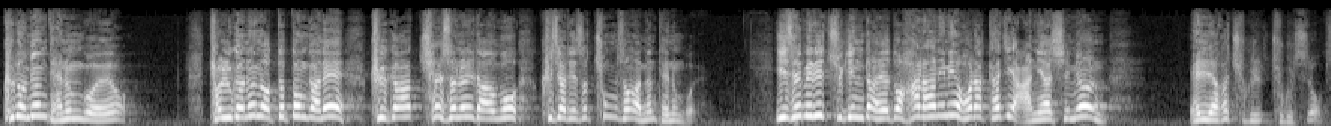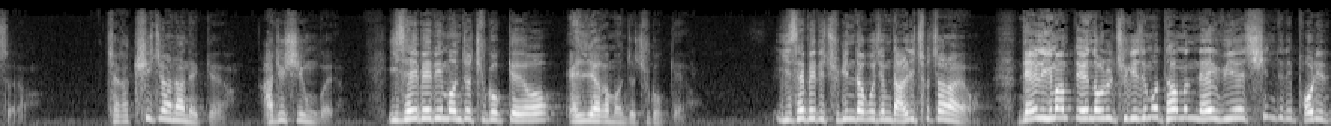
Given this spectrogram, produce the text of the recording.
그러면 되는 거예요. 결과는 어떻던 간에 그가 최선을 다하고 그 자리에서 충성하면 되는 거예요. 이세벨이 죽인다 해도 하나님이 허락하지 아니하시면 엘리야가 죽을, 죽을 수 없어요. 제가 퀴즈 하나 낼게요. 아주 쉬운 거예요. 이세벨이 먼저 죽었게요. 엘리야가 먼저 죽었게요. 이세벨이 죽인다고 지금 난리 쳤잖아요. 내일 이맘때에 너를 죽이지 못하면 내 위에 신들이 버릴.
